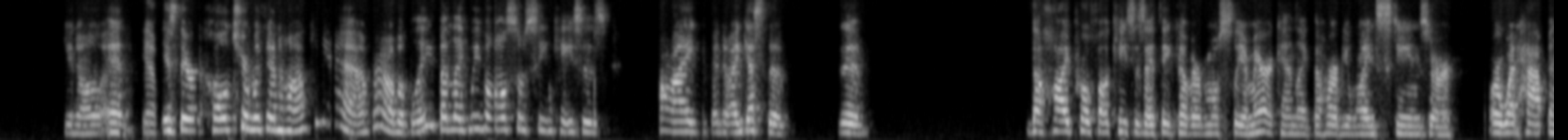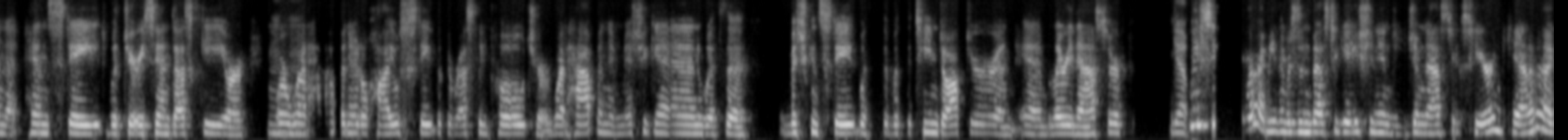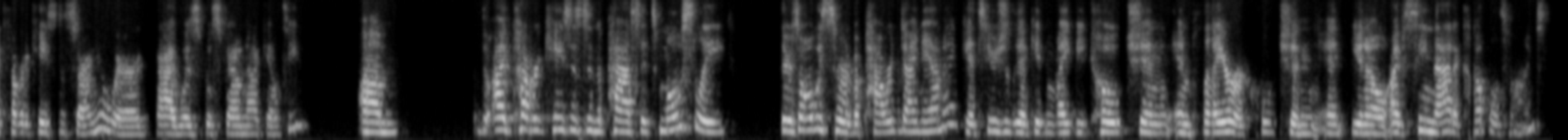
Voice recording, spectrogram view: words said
You know, and yep. is there a culture within hockey? Yeah, probably. But like we've also seen cases high. I guess the the the high profile cases I think of are mostly American, like the Harvey Weinstein's or or what happened at Penn State with Jerry Sandusky or mm-hmm. or what happened at Ohio State with the wrestling coach or what happened in Michigan with the Michigan State with the, with the team doctor and, and Larry Nassar. Yeah, we've seen here. I mean, there was an investigation into gymnastics here in Canada. I covered a case in Sarnia where a guy was was found not guilty. Um, I've covered cases in the past. It's mostly there's always sort of a power dynamic. It's usually like it might be coach and, and player or coach and, and you know I've seen that a couple times.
